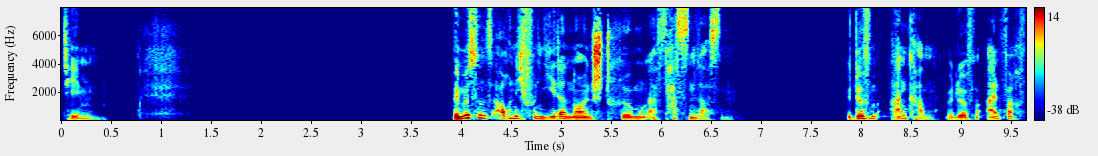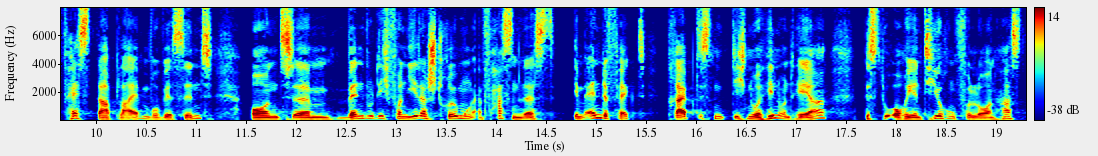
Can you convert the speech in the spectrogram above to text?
Themen. Wir müssen uns auch nicht von jeder neuen Strömung erfassen lassen. Wir dürfen ankern. Wir dürfen einfach fest da bleiben, wo wir sind. Und ähm, wenn du dich von jeder Strömung erfassen lässt, im Endeffekt treibt es dich nur hin und her, bis du Orientierung verloren hast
